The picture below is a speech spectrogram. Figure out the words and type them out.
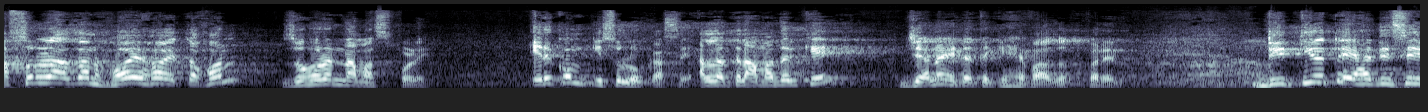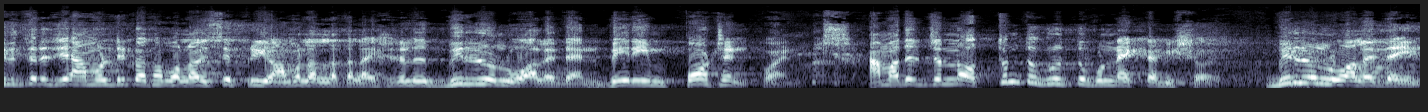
আসরের আজান হয় হয় তখন জোহরের নামাজ পড়ে। এরকম কিছু লোক আছে। আল্লাহ তালা আমাদেরকে যেন এটা থেকে হেফাজত করেন। দ্বিতীয়ত হাদিসের ভিতরে যে আমলটির কথা বলা হয়েছে, প্রিয় আমল আল্লাহ তালা সেটা হলো বিরুল ওয়ালেদাইন ভেরি ইম্পর্টেন্ট পয়েন্ট আমাদের জন্য অত্যন্ত গুরুত্বপূর্ণ একটা বিষয়, বিরুল দেন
